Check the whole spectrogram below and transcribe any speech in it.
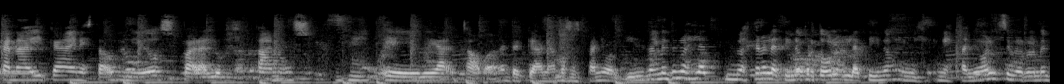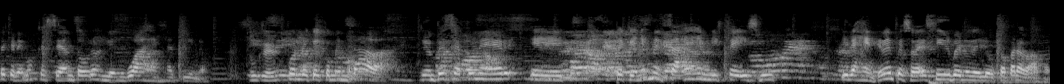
canábica en Estados Unidos para los hispanos eh, de, que hablamos español. Y realmente no es, no es Canal Latino por todos los latinos en español, sino realmente queremos que sean todos los lenguajes latinos. Por lo que comentaba, yo empecé a poner eh, pequeños mensajes en mi Facebook y la gente me empezó a decir, bueno, de loca para abajo.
